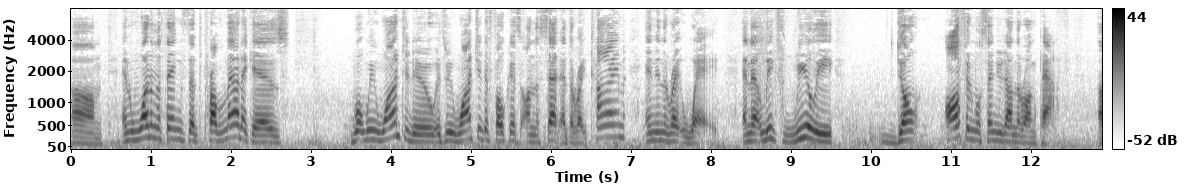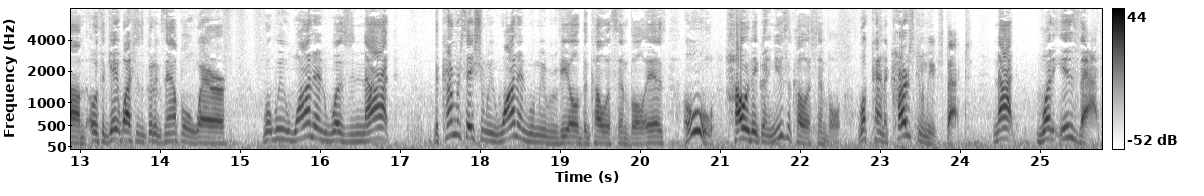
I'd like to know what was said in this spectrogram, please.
Um, and one of the things that's problematic is what we want to do is we want you to focus on the set at the right time and in the right way. And that leaks really don't often will send you down the wrong path. Um, Oath of Gatewatch is a good example where what we wanted was not the conversation we wanted when we revealed the color symbol is, oh, how are they going to use the color symbol? What kind of cards can we expect? Not what is that?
